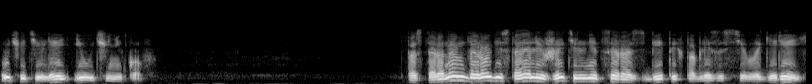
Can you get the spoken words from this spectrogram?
учителей и учеников. По сторонам дороги стояли жительницы разбитых поблизости лагерей,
